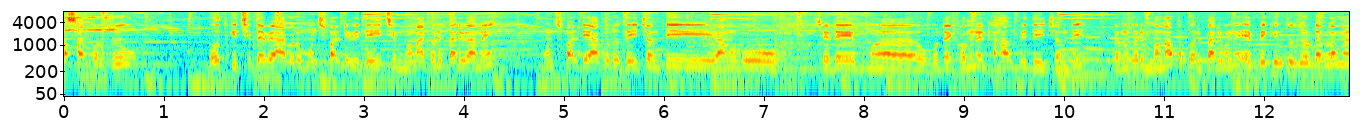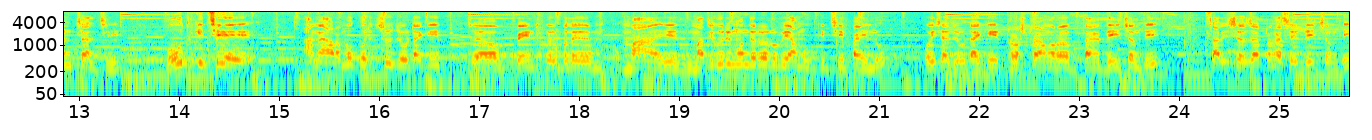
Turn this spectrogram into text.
ଆଶା କରୁଛୁ ବହୁତ କିଛି ଦେବେ ଆଗରୁ ମ୍ୟୁନିସିପାଲିଟି ବି ଦେଇଛି ମନା କରିପାରିବା ନାହିଁ ମ୍ୟୁନିସିପାଲିଟି ଆଗରୁ ଦେଇଛନ୍ତି ଆମକୁ ସେଠି ଗୋଟେ କମ୍ୟୁନିଟି ହଲ୍ ବି ଦେଇଛନ୍ତି ତେଣୁକରି ମନା ତ କରିପାରିବୁନି ଏବେ କିନ୍ତୁ ଯେଉଁ ଡେଭଲପମେଣ୍ଟ ଚାଲିଛି ବହୁତ କିଛି ଆମେ ଆରମ୍ଭ କରିଛୁ ଯେଉଁଟାକି ପେଣ୍ଟ ବୋଲେ ମା ମାଝିଗୁରି ମନ୍ଦିରରୁ ବି ଆମକୁ କିଛି ପାଇଲୁ ପଇସା ଯେଉଁଟାକି ଟ୍ରଷ୍ଟ ଆମର ଦେଇଛନ୍ତି ଚାଳିଶ ହଜାର ଟଙ୍କା ସେ ଦେଇଛନ୍ତି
